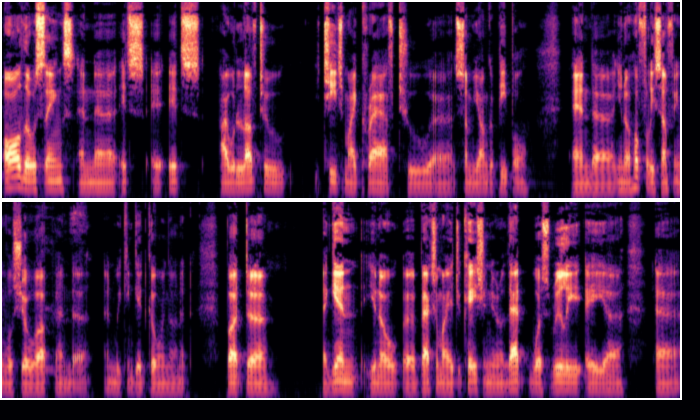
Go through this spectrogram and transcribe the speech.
All those things, and uh, it's it's. I would love to teach my craft to uh, some younger people, and uh, you know, hopefully something will show up, and uh, and we can get going on it. But uh, again, you know, uh, back to my education, you know, that was really a, uh, a,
